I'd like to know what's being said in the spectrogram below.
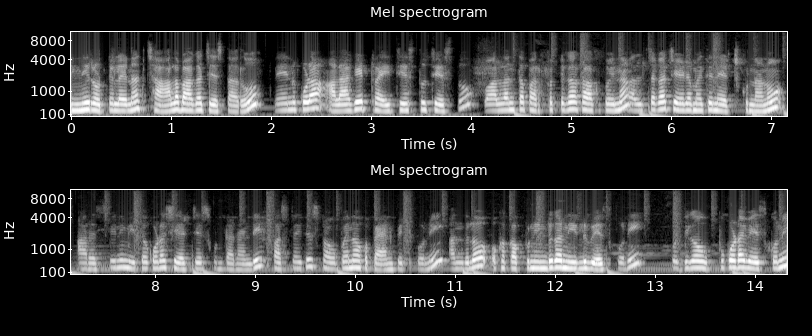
ఎన్ని రొట్టెలైనా చాలా బాగా చేస్తారు. నేను కూడా అలాగే ట్రై చేస్తూ చేస్తూ వాళ్ళంతా పర్ఫెక్ట్గా కాకపోయినా పల్చగా చేయడం అయితే నేర్చుకున్నాను. ఆ రెసిపీని మీతో కూడా షేర్ చేసుకుంటానండి. ఫస్ట్ అయితే స్టవ్ పైన ఒక ప్యాన్ పెట్టుకొని అందులో ఒక కప్పు నిండుగా నీళ్ళు వేసుకొని కొద్దిగా ఉప్పు కూడా వేసుకొని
